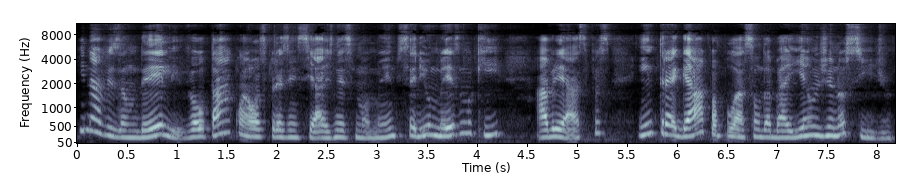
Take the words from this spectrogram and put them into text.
E na visão dele, voltar com aulas presenciais nesse momento seria o mesmo que abre aspas, entregar a população da Bahia a um genocídio.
